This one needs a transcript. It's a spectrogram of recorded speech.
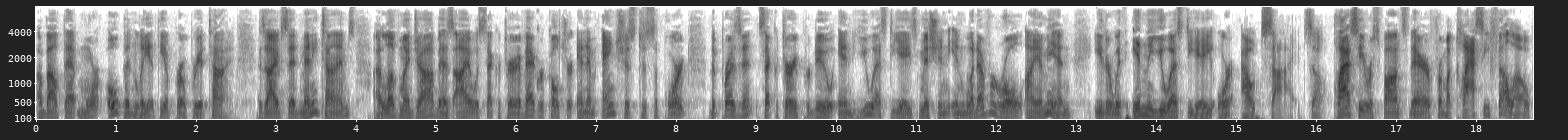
about that more openly at the appropriate time. As I have said many times, I love my job as Iowa Secretary of Agriculture and am anxious to support the President, Secretary Perdue, and USDA's mission in whatever role I am in, either within the USDA or outside. So, classy response there from a classy fellow,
